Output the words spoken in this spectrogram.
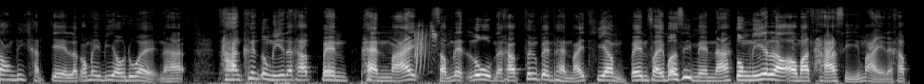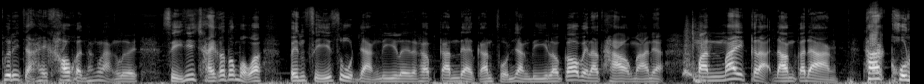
ล่องที่ชัดเจนแล้วก็ไม่เบี้ยวด้วยนะฮะทางขึ้นตรงนี้นะครับเป็นแผ่นไม้สำเร็จรูปนะครับซึ่งเป็นแผ่นไม้เทียมเป็นไฟเบอร์ซีเมนต์นะตรงนี้เราเอามาทาสีใหม่นะครับเพื่อที่จะให้เข้ากันทั้งหลังเลย สีที่ใช้ก็ต้องบอกว่าเป็นสีสูตรอย่างดีเลยนะครับกันแดดกันฝนอย่างดี แล้วก็เวลาทาออกมาเนี่ยมันไม่กระดำกระด่าง ถ้าคุณ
